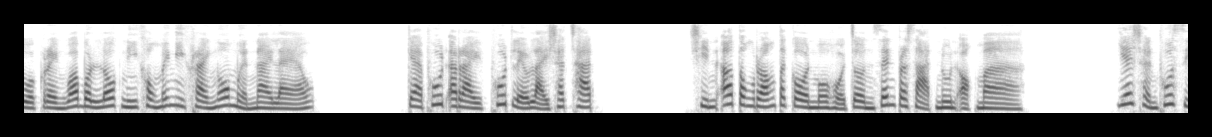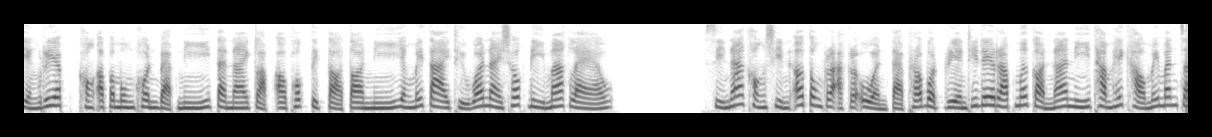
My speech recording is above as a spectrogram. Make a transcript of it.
ตัวเกรงว่าบนโลกนี้คงไม่มีใครโง่เหมือนนายแล้ว แกพูดอะไรพูดเหลวไหลชัดๆ ชินเอาตรงร้องตะโกนโมโหจนเส้นประสาทนูนออกมา เย่เฉินพูดเสียงเรียบของอัปมงคลแบบนี้ แต่นายกลับเอาพกติดต่อตอนนี้ยังไม่ตายถือว่านายโชคดีมากแล้ว สีหน้าของชินเอาตรงกระอักกระอ่วน แต่เพราะบทเรียนที่ได้รับเมื่อก่อนหน้านี้ทำให้เขาไม่มั่นใจ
